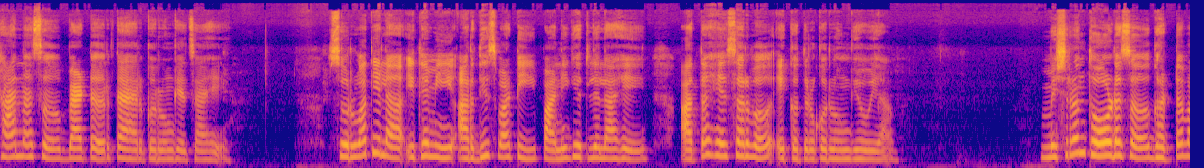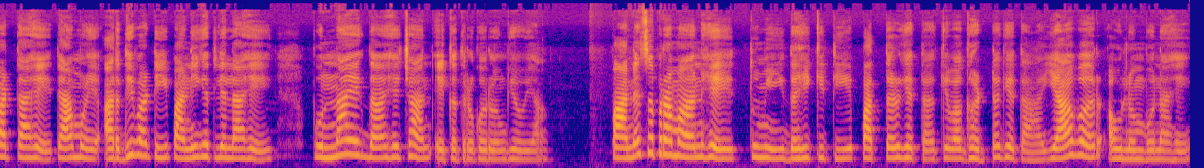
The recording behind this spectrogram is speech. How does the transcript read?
छान असं बॅटर तयार करून घ्यायचं आहे. सुरुवातीला इथे मी अर्धीच वाटी पाणी घेतलेलं आहे. आता हे सर्व एकत्र करून घेऊया. मिश्रण थोडंसं घट्ट वाटतं आहे त्यामुळे अर्धी वाटी पाणी घेतलेलं आहे. पुन्हा एकदा हे छान एकत्र करून घेऊया. पाण्याचं प्रमाण हे तुम्ही दही किती पातळ घेता किंवा घट्ट घेता यावर अवलंबून आहे.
